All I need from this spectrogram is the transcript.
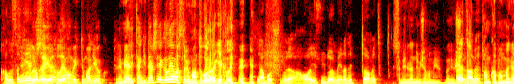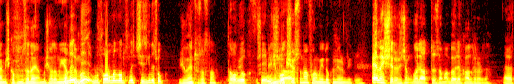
Kalırsa niye yakalayamıyor? yakalayamama ihtimali yok. Premier Lig'den giderse yakalayamaz tabii. Mantık olarak yakalayamıyor yani. ya boş böyle havayı suyu dövmeyin hadi. Devam et. Sinirlendim canım ya. Böyle bir şey Evet mu? abi. Tam kapanma gelmiş kapımıza dayanmış. Adamın Bu, yaptığı ne, mı? ne, bu formanın ortasındaki çizgi de çok Juventus aslan. tamam yok şeymiş Benim ya. mi okşuyorsun lan formayı dokunuyorum diye. Alan Shearer'cım golü attığı zaman böyle kaldırırdı. Evet.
